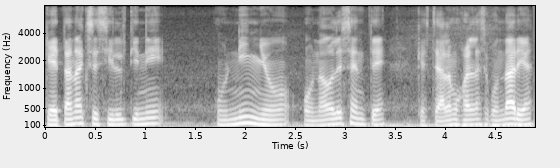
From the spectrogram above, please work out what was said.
qué tan accesible tiene un niño o un adolescente que esté a lo mejor en la secundaria,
